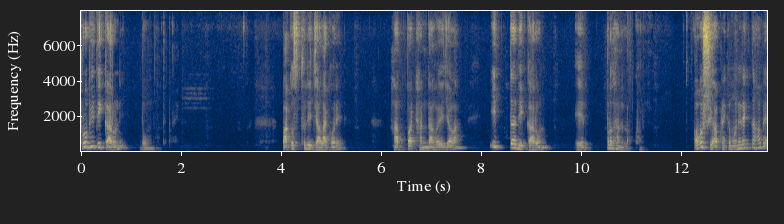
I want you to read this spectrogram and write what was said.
প্রভৃতি কারণে বমন হতে পারে। পাকস্থলী জ্বালা করে, হাত পা ঠান্ডা হয়ে যাওয়া ইত্যাদি কারণ এর প্রধান লক্ষণ। অবশ্যই আপনাকে মনে রাখতে হবে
